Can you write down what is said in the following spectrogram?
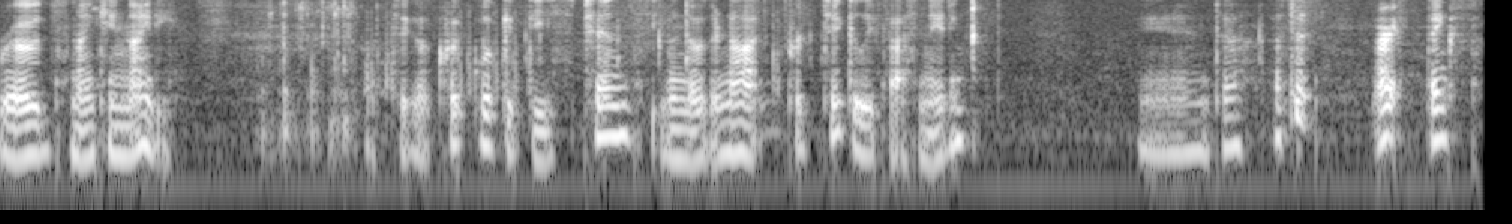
Rodes 1990. Let's take a quick look at these pins, even though they're not particularly fascinating. And uh, that's it. All right, thanks.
